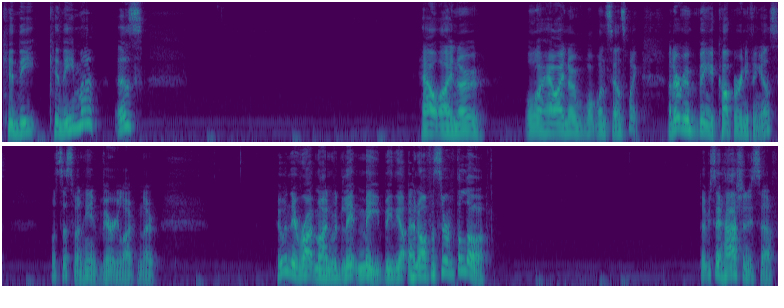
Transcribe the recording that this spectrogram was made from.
Kine- Kinema is. How I know, or how I know what one sounds like. I don't remember being a cop or anything else. What's this one here? Very low, no. Who in their right mind would let me be the, an officer of the law? Don't be so harsh on yourself.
